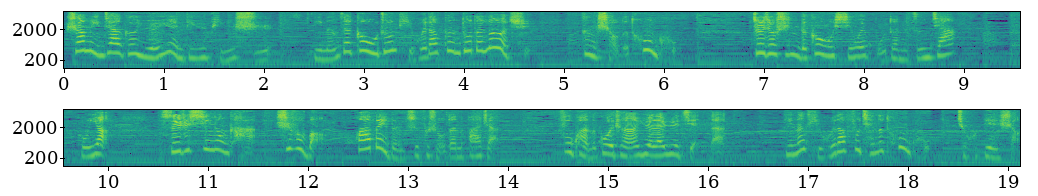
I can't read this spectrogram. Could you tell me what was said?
商品价格远远低于平时，你能在购物中体会到更多的乐趣，更少的痛苦，这就使你的购物行为不断的增加。同样，随着信用卡、支付宝、花呗等支付手段的发展，付款的过程啊越来越简单，你能体会到付钱的痛苦就会变少。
